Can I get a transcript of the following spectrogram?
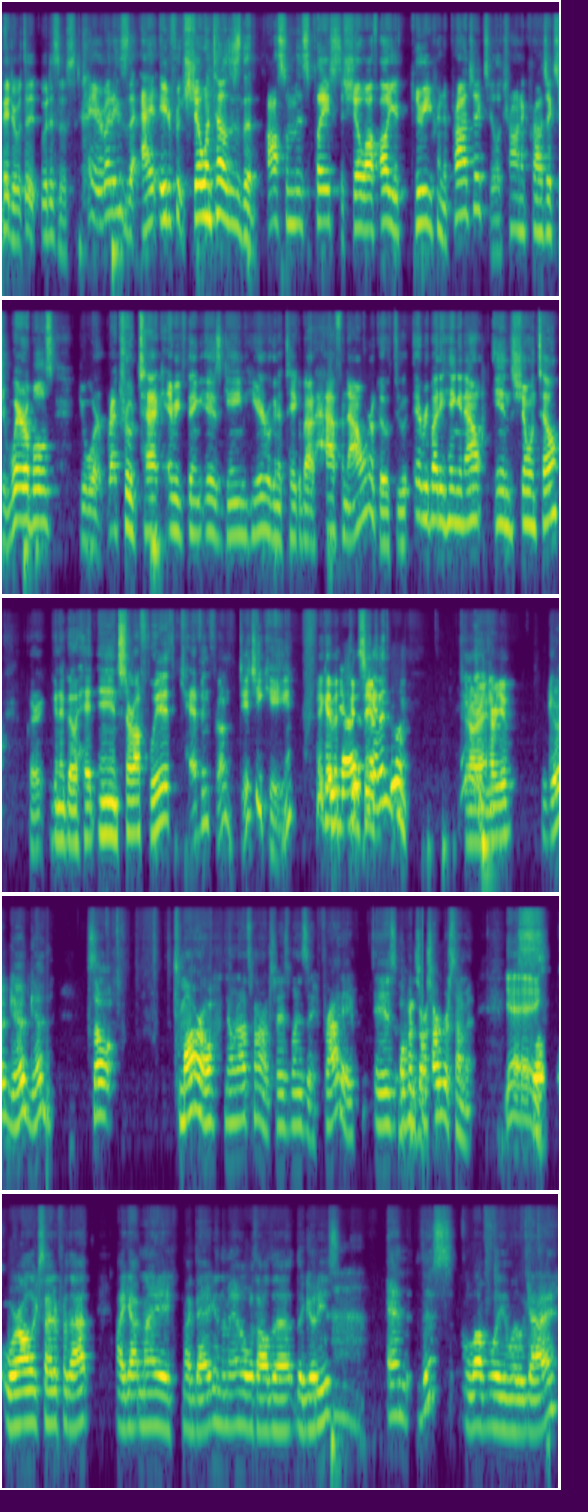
Pedro, what, what is this? Hey everybody, this is the Adafruit Show and Tell. This is the awesomest place to show off all your 3D printed projects, your electronic projects, your wearables, your retro tech. Everything is game here. We're going to take about half an hour, go through everybody hanging out in the Show and Tell. We're going to go ahead and start off with Kevin from DigiKey. Hey, Kevin. Hey, Good to see you. Kevin. Doing? All right. How are you? Good, good, good. So tomorrow, no, not tomorrow. Today's Wednesday. Friday is Open Source Hardware Summit. Yay. So we're all excited for that. I got my my bag in the mail with all the the goodies, and this lovely little guy,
